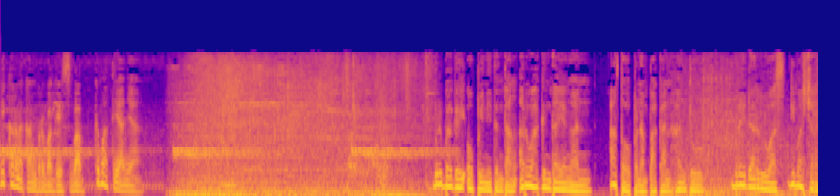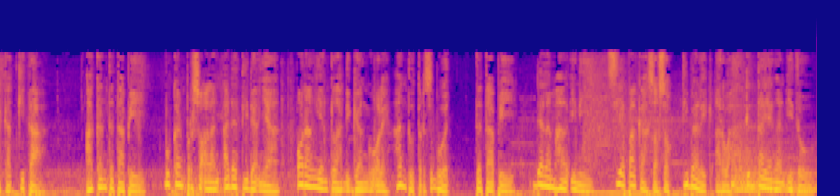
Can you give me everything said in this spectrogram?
dikarenakan berbagai sebab kematiannya. Berbagai opini tentang arwah gentayangan atau penampakan hantu beredar luas di masyarakat kita. Akan tetapi, bukan persoalan ada tidaknya orang yang telah diganggu oleh hantu tersebut, tetapi dalam hal ini, siapakah sosok di balik arwah gentayangan itu?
